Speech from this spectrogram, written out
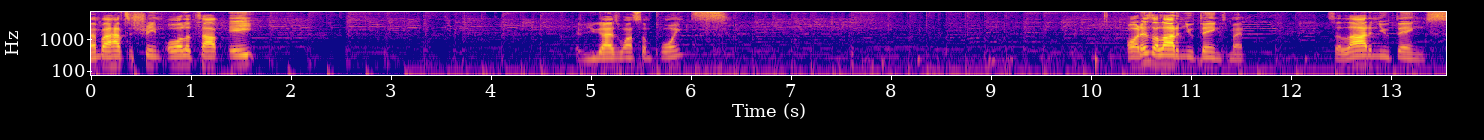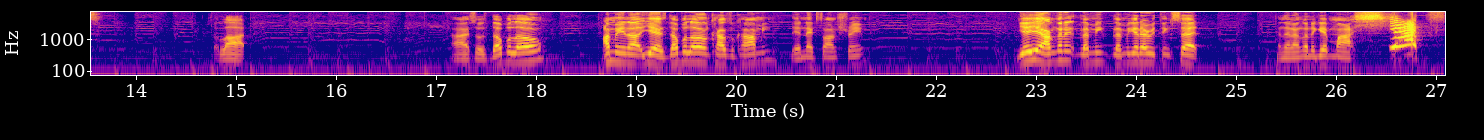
Remember, I have to stream all the top eight. If you guys want some points. Oh, there's a lot of new things, man. It's a lot of new things. It's a lot. All right, so it's Double O. I mean, uh, yeah, it's Double O and Kazukami. They're next on stream. Yeah, yeah. I'm gonna let me let me get everything set, and then I'm gonna get my shots.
